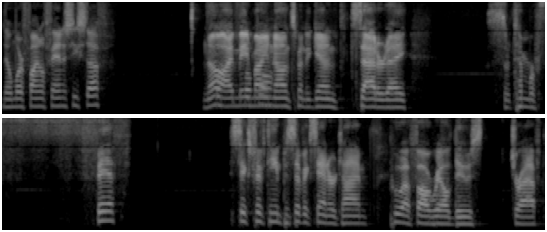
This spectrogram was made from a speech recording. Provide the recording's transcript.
No more Final Fantasy stuff. No, Fo- I made my announcement again Saturday, September fifth, six fifteen Pacific Standard Time. PUFL Real Deuce draft.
